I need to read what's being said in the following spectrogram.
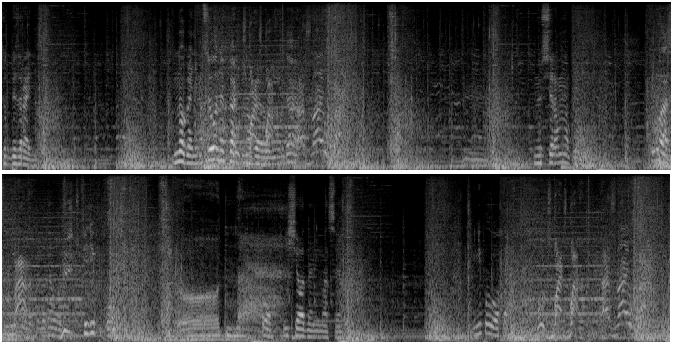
Тут без разницы. Много анимационных карт, много как! Но все равно прям. Классно, доволен. Филипп получил. О, еще одна анимация. Неплохо. Букс-баш-бах! Я знаю как!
